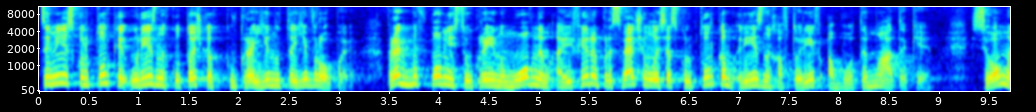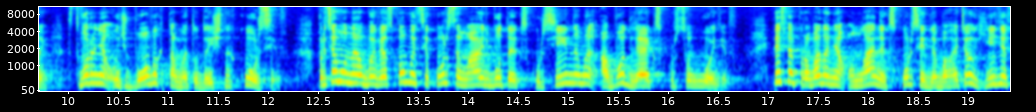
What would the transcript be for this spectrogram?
Це міні-скульптурки у різних куточках України та Європи. Проект був повністю україномовним, а ефіри присвячувалися скульптуркам різних авторів або тематики. Сьомий створення учбових та методичних курсів. При цьому не обов'язково ці курси мають бути екскурсійними або для екскурсоводів. Після проведення онлайн-екскурсій для багатьох гідів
